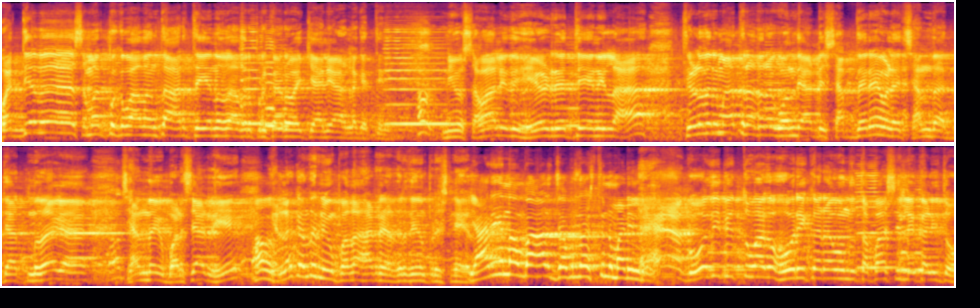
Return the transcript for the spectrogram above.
ಪದ್ಯದ ಸಮರ್ಪಕವಾದಂಥ ಅರ್ಥ ಏನದ? ಅದ್ರ ಪ್ರಕಾರವಾಗಿ ಕ್ಯಾಲಿ ಆಡ್ಲಕತ್ತೀನಿ. ನೀವು ಸವಾಲಿದು ಹೇಳ್ರಿ ಅಂತ ಏನಿಲ್ಲ. ತಿಳಿದ್ರೆ ಮಾತ್ರ ಅದ್ರಾಗ ಒಂದೇ ಆಟ ಶಬ್ದರೇ ಒಳ್ಳೆ ಚಂದ ಅಧ್ಯಾತ್ಮದಾಗ ಚಂದಾಗಿ ಬಳಸ್ಯಾಡ್ರಿ. ಎಲ್ಲಕಂದ್ರೆ ನೀವು ಪದ ಹಾಡ್ರಿ ಅದ್ರದ್ದೇನು ಪ್ರಶ್ನೆ ಇಲ್ಲ. ಯಾರಿಗೆ ನಾವು ಭಾಳ ಜಬರ್ದಸ್ತಿನ ಮಾಡಿಲ್ಲ ಗೋಧಿ ಬಿತ್ತುವಾಗ ಹೋರಿಕರ ಒಂದು ತಪಾಸಿಲೆ ಕಳಿತು.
